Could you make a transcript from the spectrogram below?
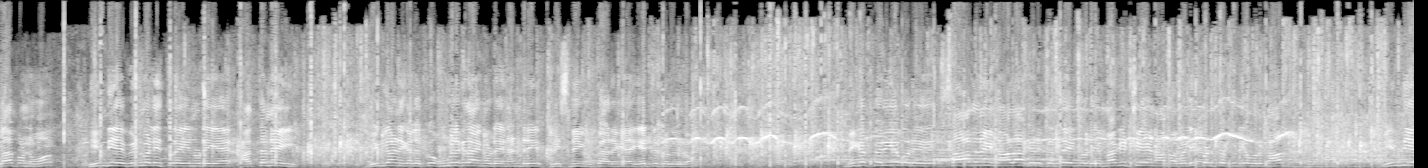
கிளாப் பண்ணுவோம். இந்திய விண்வெளித்துறையினுடைய அத்தனை விஞ்ஞானிகளுக்கும் உங்களுக்கு தான் எங்களுடைய நன்றி. ப்ளீஸ் நீங்க உட்காருங்க. ஏற்றுக்கொள்கிறோம். மிகப்பெரிய ஒரு சாதனை நாளாக இருக்கிறது. எங்களுடைய மகிழ்ச்சியை நாம வெளிப்படுத்தக்கூடிய ஒரு நாள். இந்திய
